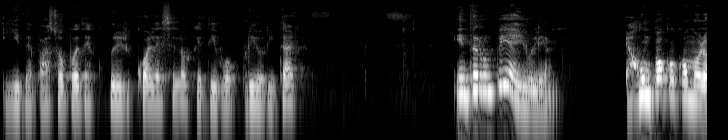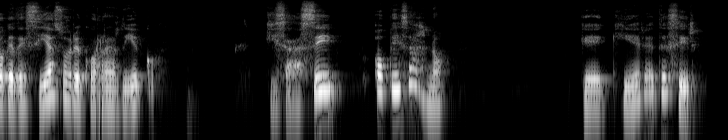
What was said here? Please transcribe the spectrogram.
y de paso pues descubrir cuál es el objetivo prioritario. Interrumpí a Julian. Es un poco como lo que decía sobre correr riesgo. Quizás sí o quizás no. ¿Qué quieres decir?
